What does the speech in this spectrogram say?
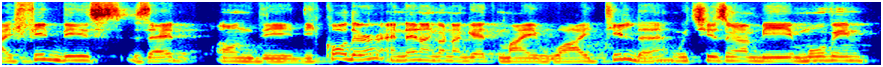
I feed this Z on the decoder, and then I'm going to get my Y tilde, which is going to be moving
